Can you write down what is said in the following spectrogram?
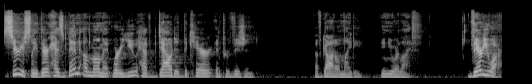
seriously, there has been a moment where you have doubted the care and provision of God Almighty in your life. There you are,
